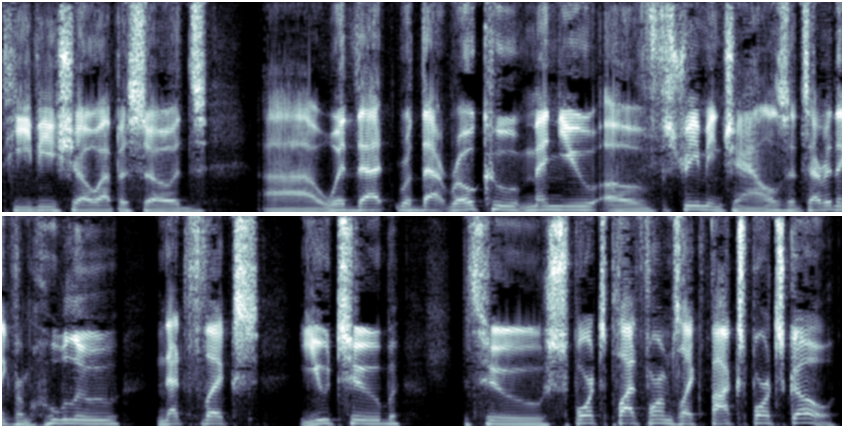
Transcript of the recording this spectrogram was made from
TV show episodes. Uh, with that, with that Roku menu of streaming channels, it's everything from Hulu, Netflix, YouTube, to sports platforms like Fox Sports Go,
